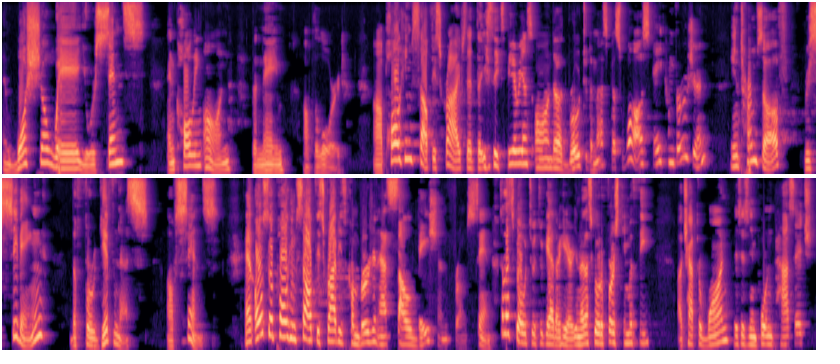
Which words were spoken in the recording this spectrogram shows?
And wash away your sins and calling on the name of the Lord. Uh, Paul himself describes that the, his experience on the road to Damascus was a conversion in terms of receiving the forgiveness of sins. And also, Paul himself described his conversion as salvation from sin. So let's go to together here. You know, let's go to 1 Timothy uh, chapter 1. This is an important passage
